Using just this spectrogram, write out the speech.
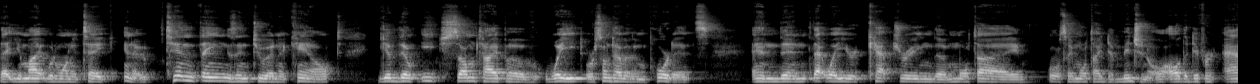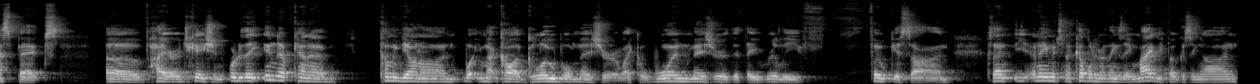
that you might would want to take, you know, 10 things into an account, give them each some type of weight or some type of importance, and then that way you're capturing the multi, we'll say multi-dimensional, all the different aspects of higher education. Or do they end up kind of coming down on what you might call a global measure, like a one measure that they really f- focus on. Because I, I, know you mentioned a couple different things they might be focusing on.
